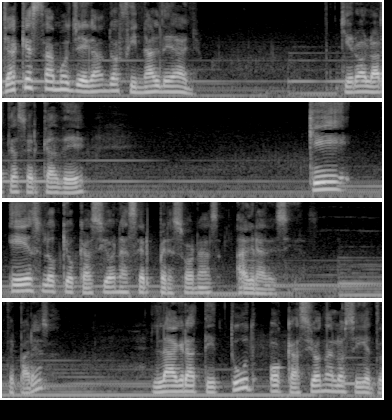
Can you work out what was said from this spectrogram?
ya que estamos llegando a final de año, quiero hablarte acerca de qué es lo que ocasiona ser personas agradecidas. ¿Te parece? La gratitud ocasiona lo siguiente,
